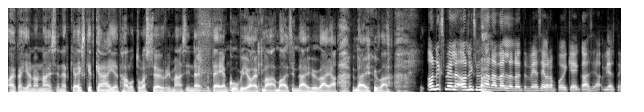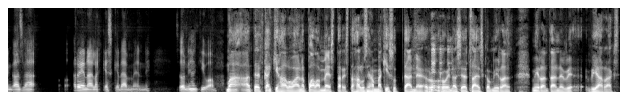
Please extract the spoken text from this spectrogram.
Aika hieno naisenergia. Eikö ketkä äijät halua tulla söyrimään sinne teidän kuvioon, että mä, mä olisin näin hyvä ja näin hyvä? Onneksi, meillä, onneksi me saadaan välillä noita meidän seuran poikien kanssa ja miesten kanssa vähän reenailla keskenämme, niin se on ihan kiva. Mä ajattelin, että kaikki haluaa aina palan mestarista. Halusinhan mäkin sut tänne ru- ruinasi, että saisiko Miran, Miran tänne vi- vieraaksi.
